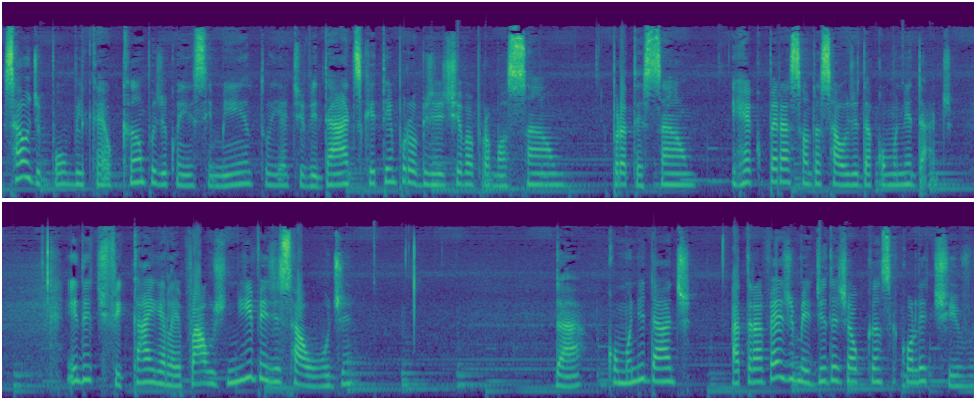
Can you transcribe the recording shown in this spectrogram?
Saúde pública é o campo de conhecimento e atividades que tem por objetivo a promoção, proteção e recuperação da saúde da comunidade. Identificar e elevar os níveis de saúde da comunidade através de medidas de alcance coletivo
